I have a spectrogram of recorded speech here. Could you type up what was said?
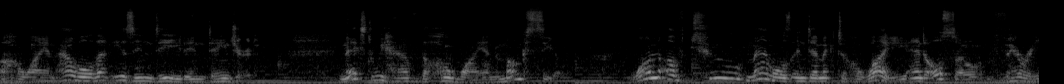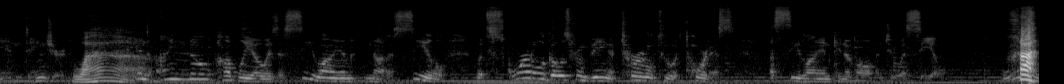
a Hawaiian owl that is indeed endangered. Next, we have the Hawaiian monk seal, one of two mammals endemic to Hawaii and also very endangered. Wow. And I know Poplio is a sea lion, not a seal, but Squirtle goes from being a turtle to a tortoise. A sea lion can evolve into a seal. Ha!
